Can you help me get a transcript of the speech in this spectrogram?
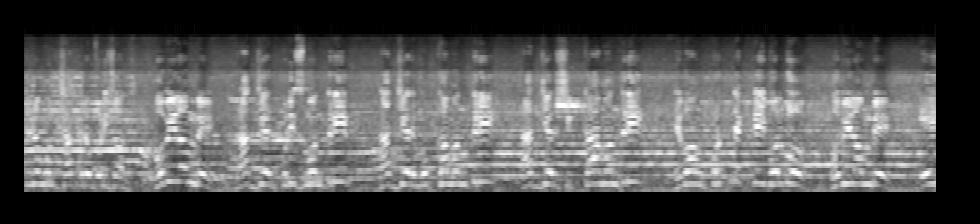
তৃণমূল ছাত্র পরিষদ। অবিলম্বে রাজ্যের পুলিশ মন্ত্রী, রাজ্যের মুখ্যমন্ত্রী, রাজ্যের শিক্ষামন্ত্রী এবং প্রত্যেককেই বলব, অবিলম্বে এই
